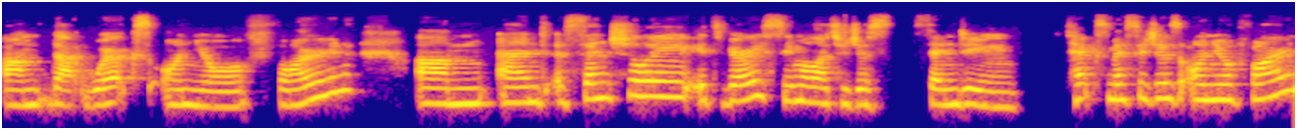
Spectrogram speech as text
um, that works on your phone. Um, and essentially, it's very similar to just sending text messages on your phone.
